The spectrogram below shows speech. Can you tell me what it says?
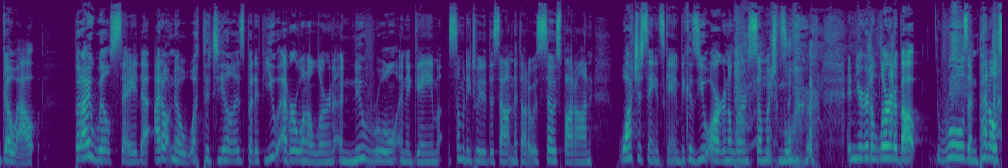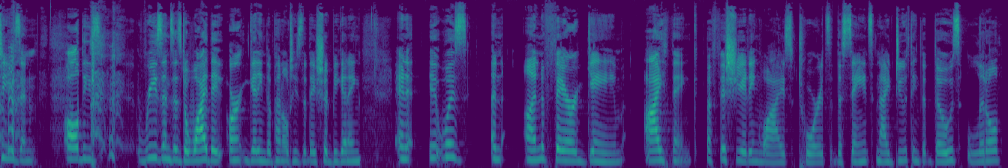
go out. But I will say that I don't know what the deal is, but if you ever want to learn a new rule in a game, somebody tweeted this out and I thought it was so spot on. Watch a Saints game because you are going to learn so much more and you're going to learn about rules and penalties and all these reasons as to why they aren't getting the penalties that they should be getting. And it, was an unfair game. I think, officiating wise towards the Saints. And I do think that those little,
